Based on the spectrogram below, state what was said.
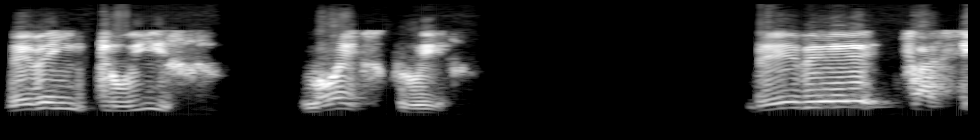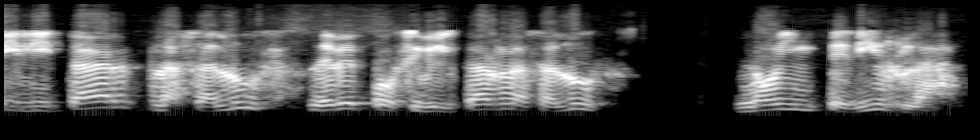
debe incluir, no excluir. Debe facilitar la salud, debe posibilitar la salud no impedirla.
